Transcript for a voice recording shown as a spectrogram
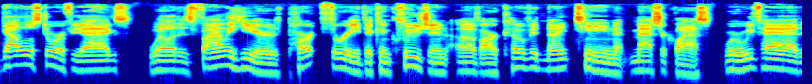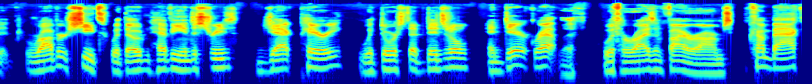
Got a little story for you, Ags. Well, it is finally here, part three, the conclusion of our COVID 19 masterclass, where we've had Robert Sheets with Odin Heavy Industries, Jack Perry with Doorstep Digital, and Derek Ratliff with Horizon Firearms come back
